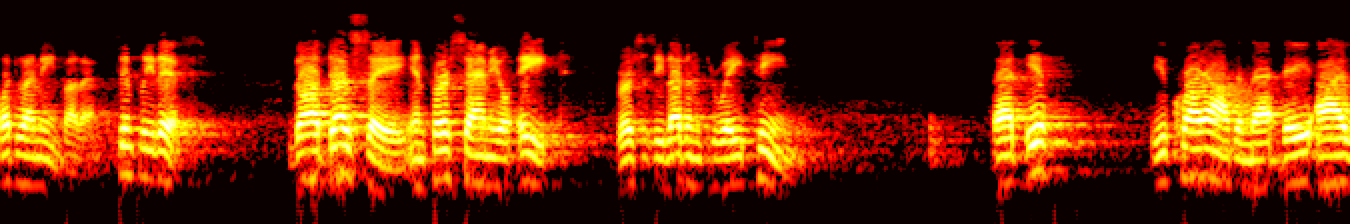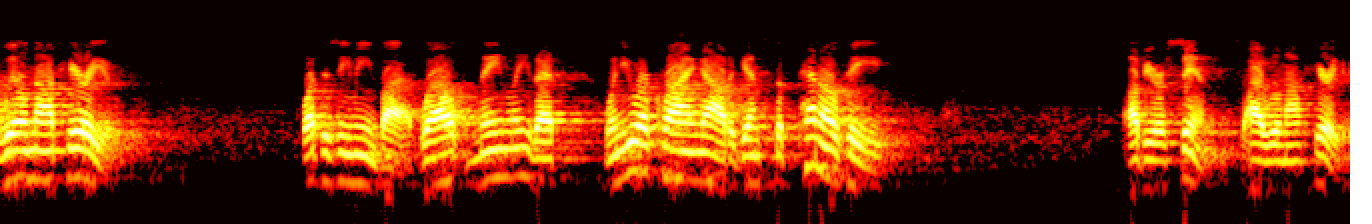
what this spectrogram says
What do I mean by that? Simply this. God does say in 1 Samuel 8, verses 11 through 18, that if you cry out in that day, I will not hear you. What does he mean by it? Well, namely that when you are crying out against the penalty of your sins, I will not hear you.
